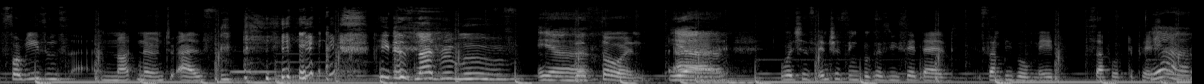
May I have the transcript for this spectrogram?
for reasons not known to us, He does not remove Yeah. the thorn. Yeah. Uh, which is interesting because you said that some people may suffer with depression Yeah.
